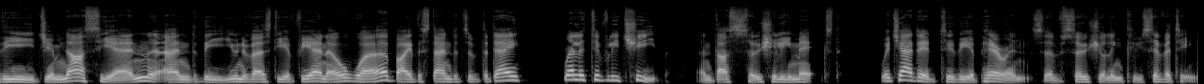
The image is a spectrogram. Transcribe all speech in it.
The Gymnasien and the University of Vienna were, by the standards of the day, relatively cheap and thus socially mixed, which added to the appearance of social inclusivity.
